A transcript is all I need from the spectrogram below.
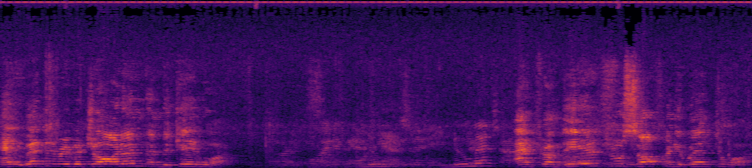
and he went to the river Jordan and became what? new man? And from there, through suffering, he went to what?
